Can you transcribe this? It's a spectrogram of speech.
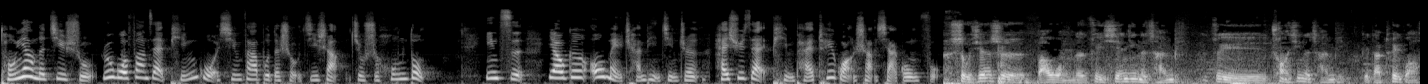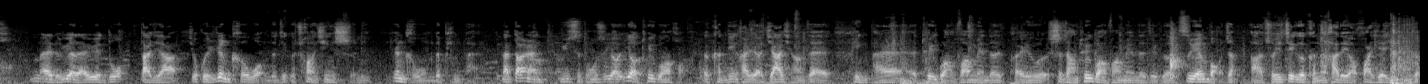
同样的技术，如果放在苹果新发布的手机上，就是轰动。”因此，要跟欧美产品竞争，还需在品牌推广上下功夫。首先是把我们的最先进的产品、最创新的产品给它推广好，卖的越来越多，大家就会认可我们的这个创新实力，认可我们的品牌。那当然，与此同时要要推广好，那肯定还是要加强在品牌推广方面的，还有市场推广方面的这个资源保障啊。所以这个可能还得要花些银子。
